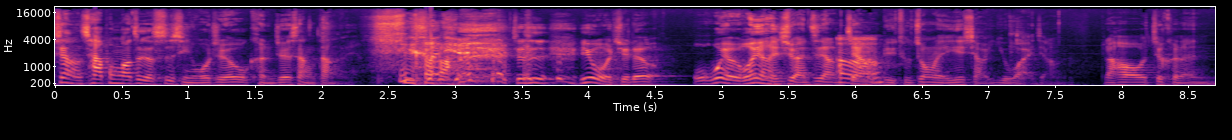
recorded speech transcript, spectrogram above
像他碰到这个事情，我觉得我可能就会上当哎，就是因为我觉得我我也我也很喜欢这样这样旅途中的一些小意外这样。然后就可能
